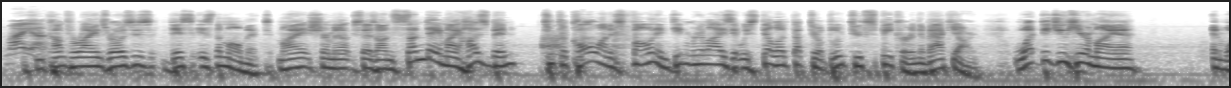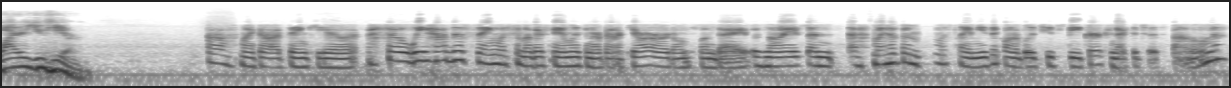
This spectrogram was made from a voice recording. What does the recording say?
You Maya. come for Ryan's Roses. This is the moment. Maya Sherman Oaks says on Sunday, my husband took a call on his phone and didn't realize it was still hooked up to a Bluetooth speaker in the backyard. What did you hear, Maya? And why are you here? Oh my God, thank you. So we had this thing with some other families in our backyard on Sunday. It was nice, and uh, my husband was playing music on a Bluetooth speaker connected to his phone.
